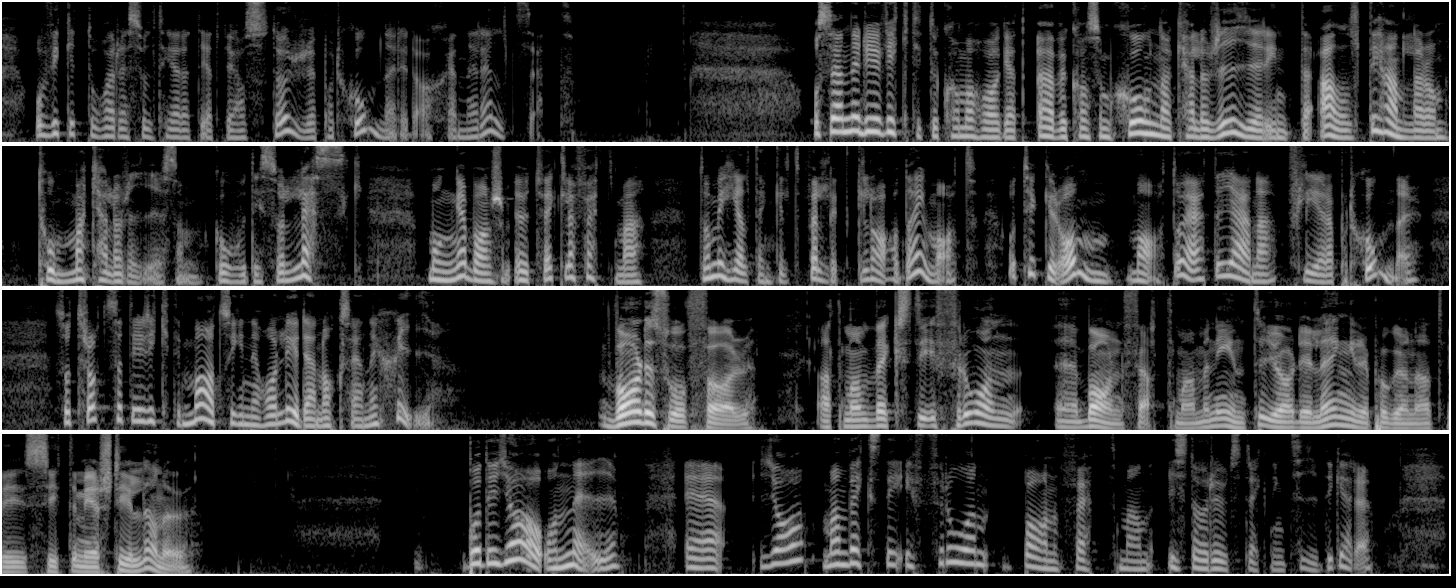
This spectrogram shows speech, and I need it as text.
Och vilket då har resulterat i att vi har större portioner idag generellt sett. Och sen är det ju viktigt att komma ihåg att överkonsumtion av kalorier inte alltid handlar om tomma kalorier som godis och läsk. Många barn som utvecklar fetma de är helt enkelt väldigt glada i mat och tycker om mat och äter gärna flera portioner. Så trots att det är riktig mat så innehåller ju den också energi. Var det så för att man växte ifrån eh, barnfetma men inte gör det längre på grund av att vi sitter mer stilla nu? Både ja och nej. Eh, ja, man växte ifrån barnfettman i större utsträckning tidigare.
